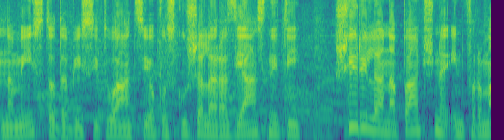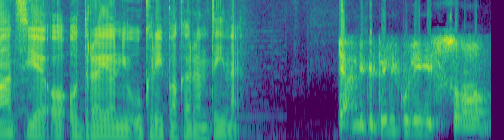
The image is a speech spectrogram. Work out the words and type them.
namesto da bi situacijo poskušala razjasniti, širila napačne informacije o odrejanju ukrepa karantene. Ja, nekateri kolegi so,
